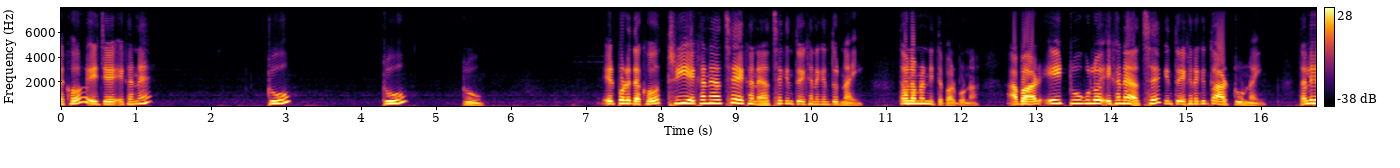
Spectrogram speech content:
দেখো, এই যে এখানে টু টু টু। এরপরে দেখো, থ্রি এখানে আছে এখানে আছে, কিন্তু এখানে কিন্তু নাই। তাহলে আমরা নিতে পারব না। আবার এই টুগুলো এখানে আছে, কিন্তু এখানে কিন্তু আর টু নাই। তাহলে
